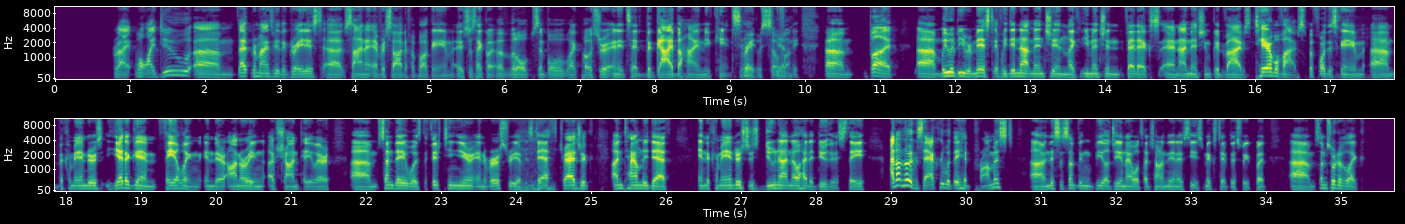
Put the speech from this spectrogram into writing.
Right. Well, I do. Um, that reminds me of the greatest uh, sign I ever saw at a football game. It's just like a, a little simple like poster, and it said, "The guy behind me can't see." Great. It was so Yeah. funny. Um, but um, we would be remiss if we did not mention, like you mentioned FedEx and I mentioned good vibes, terrible vibes before this game. Um, the Commanders yet again failing in their honoring of Sean Taylor. Um, Sunday was the 15 year anniversary of his death, tragic, untimely death, and the Commanders just do not know how to do this. They, I don't know exactly what they had promised, uh, and this is something BLG and I will touch on in the NFC's mixtape this week, but um, some sort of like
